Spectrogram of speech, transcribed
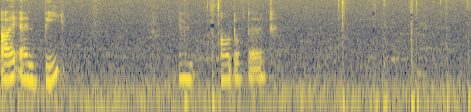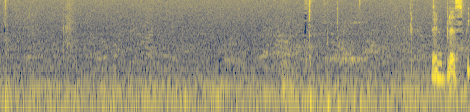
I and B. And out of that then plus b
